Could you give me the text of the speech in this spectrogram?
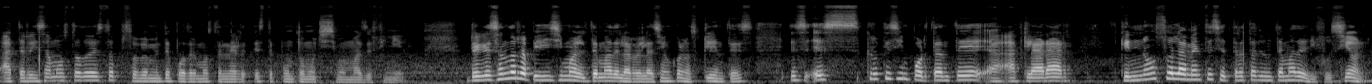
aterrizamos todo esto, pues obviamente podremos tener este punto muchísimo más definido. Regresando rapidísimo al tema de la relación con los clientes, es, creo que es importante aclarar que no solamente se trata de un tema de difusión,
